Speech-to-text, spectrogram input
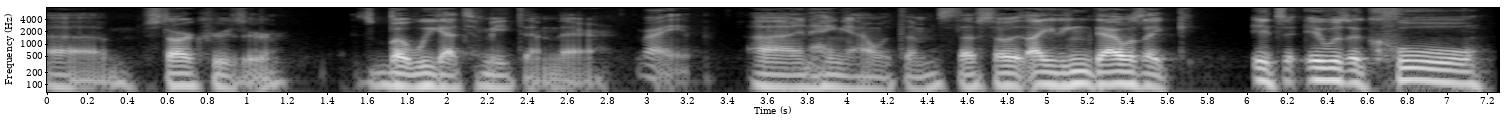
um Star Cruiser, but we got to meet them there right. uh, and hang out with them and stuff. So I think that was like it's it was a cool,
